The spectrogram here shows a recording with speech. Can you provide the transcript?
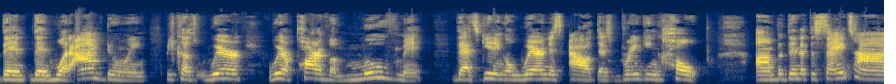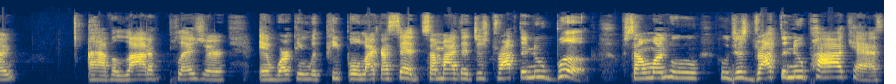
than than what I'm doing because we're we're part of a movement that's getting awareness out, that's bringing hope. Um, but then at the same time, I have a lot of pleasure in working with people. Like I said, somebody that just dropped a new book, someone who who just dropped a new podcast,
